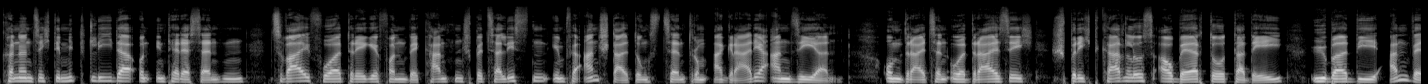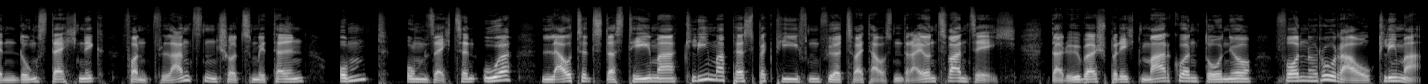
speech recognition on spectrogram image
können sich die Mitglieder und Interessenten zwei Vorträge von bekannten Spezialisten im Veranstaltungszentrum Agraria ansehen. Um 13.30 Uhr spricht Carlos Alberto Tadei über die Anwendungstechnik von Pflanzenschutzmitteln und um 16 Uhr lautet das Thema Klimaperspektiven für 2023. Darüber spricht Marco Antonio von Rural Klima.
